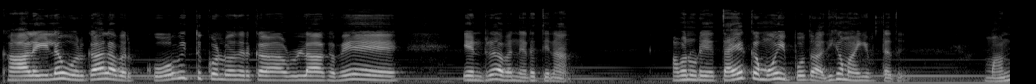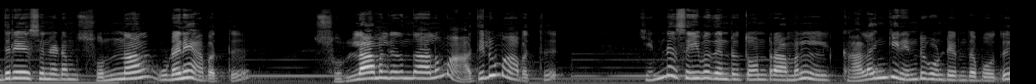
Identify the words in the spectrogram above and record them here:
காலையில் ஒரு கால் அவர் கோவித்து கொள்வதற்கு உள்ளாகவே என்று அவன் நிறுத்தினான். அவனுடைய தயக்கமோ இப்போது அதிகமாகிவிட்டது. மந்திரேசனிடம் சொன்னால் உடனே ஆபத்து சொல்லாமல் இருந்தாலும் அதிலும் ஆபத்து. என்ன செய்வதென்று தோன்றாமல் கலங்கி நின்று கொண்டிருந்த போது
